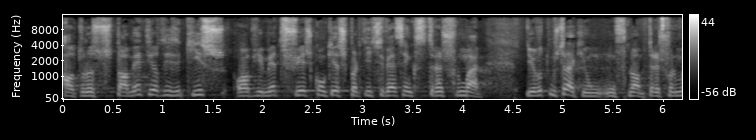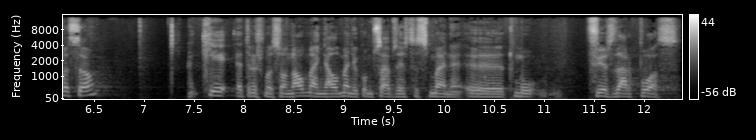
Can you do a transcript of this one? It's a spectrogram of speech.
Alterou-se totalmente e eles dizem que isso, obviamente, fez com que esses partidos tivessem que se transformar. Eu vou-te mostrar aqui um, um fenómeno de transformação que é a transformação na Alemanha. A Alemanha, como sabes, esta semana uh, tomou, fez dar posse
